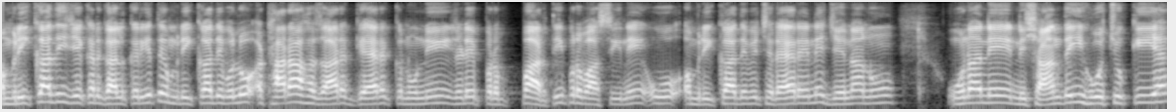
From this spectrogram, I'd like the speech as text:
ਅਮਰੀਕਾ ਦੀ ਜੇਕਰ ਗੱਲ ਕਰੀਏ ਤੇ ਅਮਰੀਕਾ ਦੇ ਵੱਲੋਂ 18000 ਗੈਰ ਕਾਨੂੰਨੀ ਜਿਹੜੇ ਪ੍ਰ- ਭਾਰਤੀ ਪ੍ਰਵਾਸੀ ਨੇ, ਉਹ ਅਮਰੀਕਾ ਦੇ ਵਿੱਚ ਰਹਿ ਰਹੇ ਨੇ, ਜਿਨ੍ਹਾਂ ਨੂੰ ਉਹਨਾਂ ਨੇ ਨਿਸ਼ਾਨਦੇਹੀ ਹੋ ਚੁੱਕੀ ਹੈ।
